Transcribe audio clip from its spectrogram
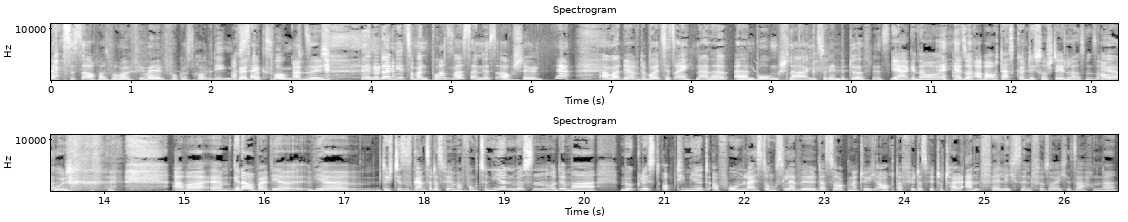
Das ist auch was, wo man viel mehr den Fokus drauf legen Auf könnte. Sex Punkt. An sich. Wenn du dann jetzt so einen Punkt machst, dann ist auch schön. Ja. Aber du, ja. du wolltest jetzt eigentlich einen anderen, anderen, Bogen schlagen zu den Bedürfnissen. Ja, genau. Also, aber auch das könnte ich so stehen lassen. Ist auch ja. gut. Aber ähm, genau, weil wir, wir durch dieses Ganze, dass wir immer funktionieren müssen und immer möglichst optimiert auf hohem Leistungslevel, das sorgt natürlich auch dafür, dass wir total anfällig sind für solche Sachen. Ne?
